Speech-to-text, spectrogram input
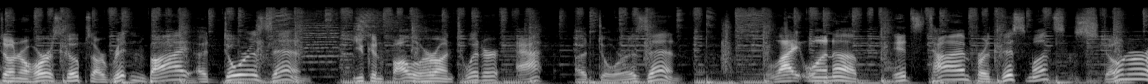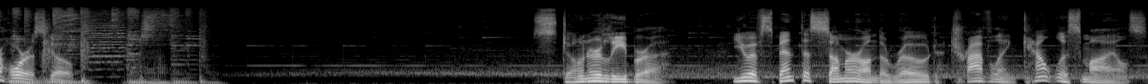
Stoner horoscopes are written by Adora Zen. You can follow her on Twitter at Adora Zen. Light one up. It's time for this month's Stoner horoscope. Stoner Libra. You have spent the summer on the road traveling countless miles.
